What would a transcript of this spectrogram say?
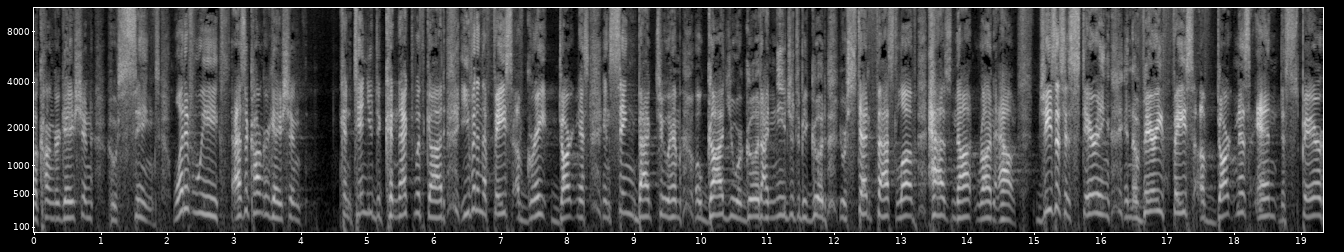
a congregation who sings? What if we as a congregation continued to connect with God, even in the face of great darkness, and sing back to Him, Oh God, you are good. I need you to be good. Your steadfast love has not run out. Jesus is staring in the very face of darkness and despair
